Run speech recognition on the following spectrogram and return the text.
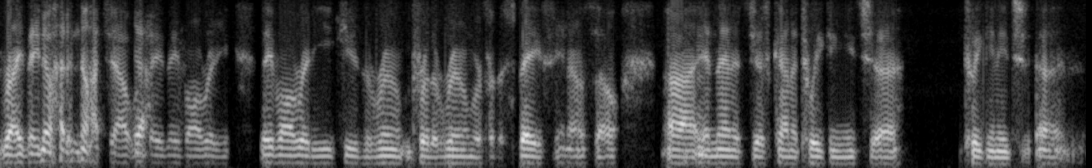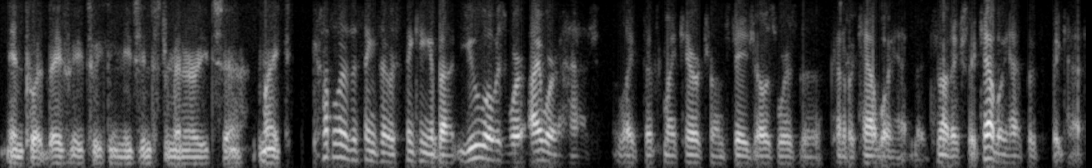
right. They know how to notch out what Yeah. they they've already they've already EQ'd the room for the room or for the space. You know, so uh, Mhm. and then it's just kind of tweaking each uh, tweaking each uh, input, basically tweaking each instrument or each uh, mic. A couple of the things I was thinking about. You always wear. I wear a hat. Like that's my character on stage. Always wears the kind of a cowboy hat. It's not actually a cowboy hat, but it's a big hat.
